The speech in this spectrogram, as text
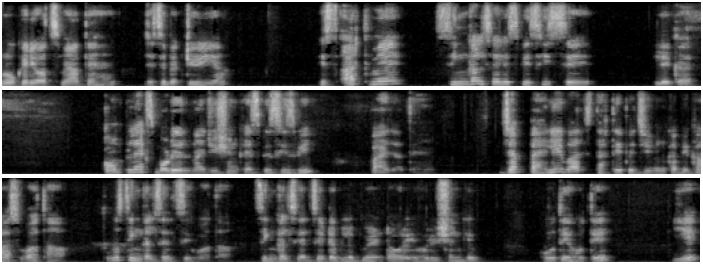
प्रोकैरियोट्स में आते हैं, जैसे बैक्टीरिया। इस अर्थ में सिंगल सेल स्पीसीज से लेकर कॉम्प्लेक्स बॉडी ऑर्गेनाइजेशन का स्पीसीज भी पाए जाते हैं। जब पहली बार इस धरती पर जीवन का विकास हुआ था तो वो सिंगल सेल से हुआ था। सिंगल सेल से डेवलपमेंट और एवोल्यूशन के होते होते ये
